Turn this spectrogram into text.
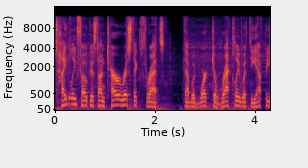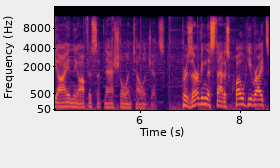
tightly focused on terroristic threats that would work directly with the FBI and the Office of National Intelligence. Preserving the status quo, he writes,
